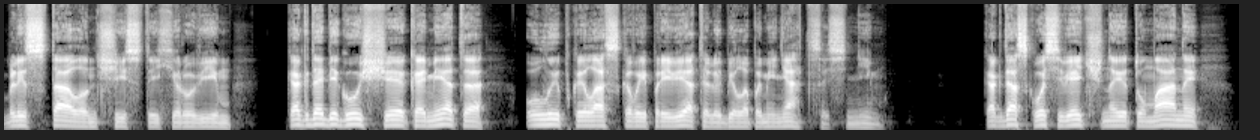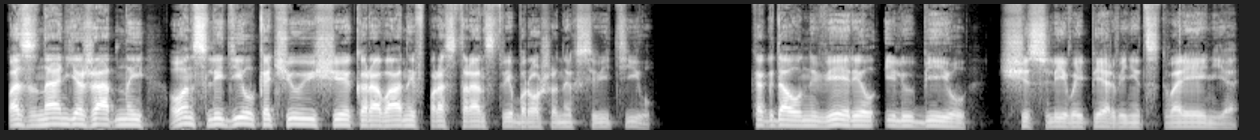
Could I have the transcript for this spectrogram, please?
Блистал он чистый херувим — когда бегущая комета улыбкой ласковой привета любила поменяться с ним. Когда сквозь вечные туманы познанья жадный он следил кочующие караваны в пространстве брошенных светил. Когда он верил и любил счастливый первенец творения,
